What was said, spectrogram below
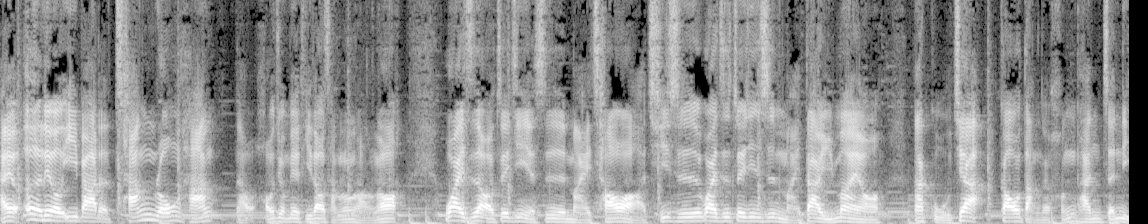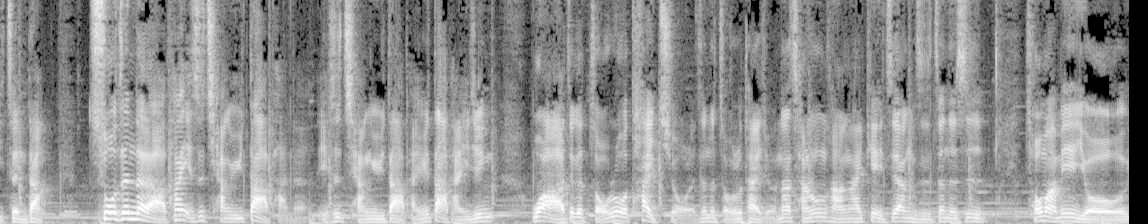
还有二六一八的长荣行，那好久没有提到长荣行了、外资哦，最近也是买超啊。其实外资最近是买大于卖哦。那股价高档的横盘整理震荡。说真的啦，它也是强于大盘的，也是强于大盘，因为大盘已经哇，这个走弱太久了，真的走弱太久。那长荣行还可以这样子，真的是筹码面有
